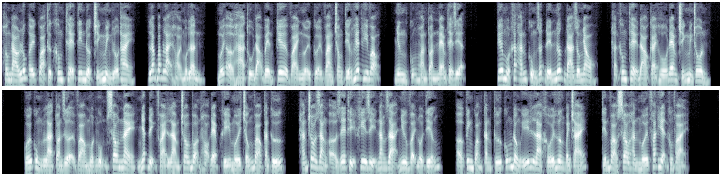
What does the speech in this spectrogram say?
Hồng Đào lúc ấy quả thực không thể tin được chính mình lỗ thai, lắp bắp lại hỏi một lần, mới ở hà thủ đạo bên kia vài người cười vang trong tiếng hết hy vọng, nhưng cũng hoàn toàn ném thể diện. kia một khắc hắn cùng rất đến nước đá giống nhau, hận không thể đào cái hố đem chính mình chôn. Cuối cùng là toàn dựa vào một ngụm sau này nhất định phải làm cho bọn họ đẹp khí mới chống vào căn cứ. Hắn cho rằng ở dê thị khi dị năng giả như vậy nổi tiếng, ở kinh quảng căn cứ cũng đồng ý là khối hương bánh trái, tiến vào sau hắn mới phát hiện không phải.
